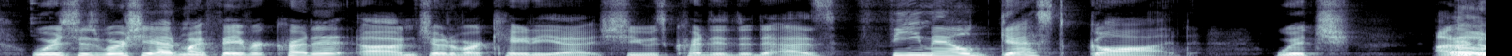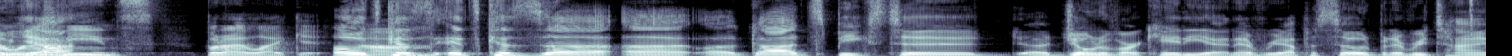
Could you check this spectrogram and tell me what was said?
which is where she had my favorite credit uh, on Joan of Arcadia. She was credited as female guest god, which I don't Oh, know what yeah. that means, but I like it. Oh, it's because Um, it's because uh, uh, uh, God speaks to uh, Joan of Arcadia in every episode, but every time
